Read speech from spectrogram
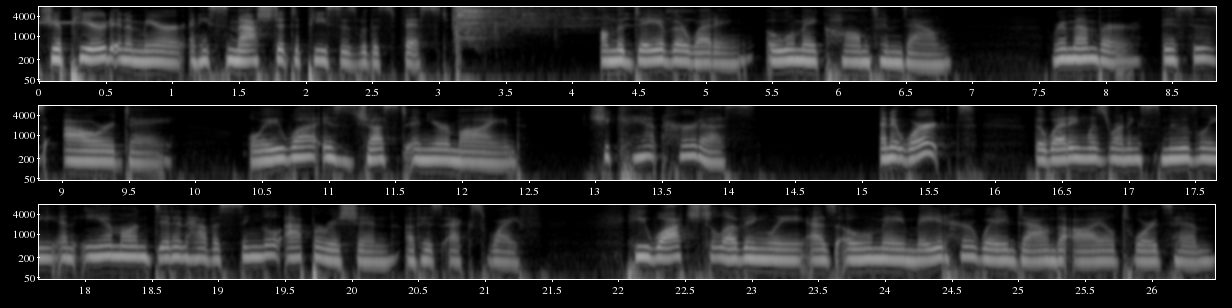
She appeared in a mirror, and he smashed it to pieces with his fist. On the day of their wedding, Oume calmed him down. Remember, this is our day. Oiwa is just in your mind. She can't hurt us. And it worked. The wedding was running smoothly, and Iemon didn't have a single apparition of his ex wife. He watched lovingly as Oume made her way down the aisle towards him.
